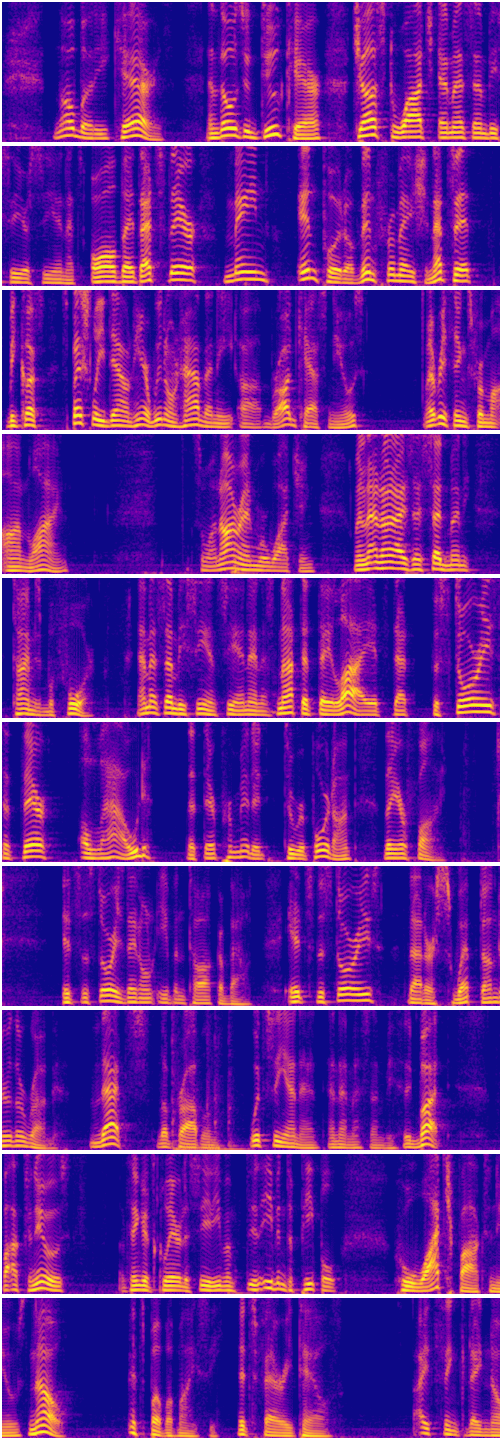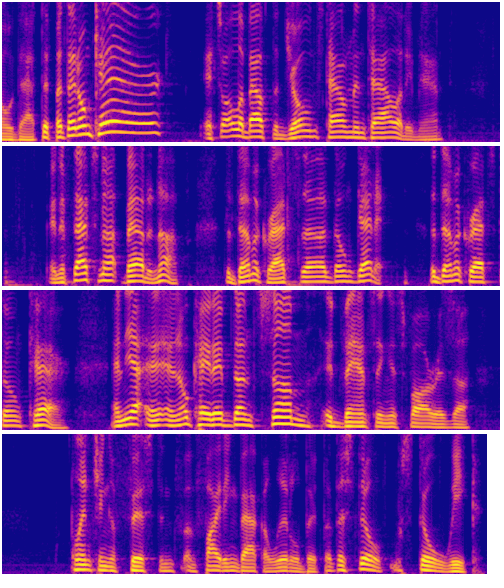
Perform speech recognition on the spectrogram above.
Nobody cares. And those who do care just watch MSNBC or CNN. That's all that that's their main input of information. That's it. Because especially down here, we don't have any uh, broadcast news. Everything's from online. So on our end, we're watching. And as I said many times before, MSNBC and CNN, it's not that they lie, it's that the stories that they're allowed, that they're permitted to report on, they are fine. It's the stories they don't even talk about. It's the stories that are swept under the rug. That's the problem with CNN and MSNBC. But Fox News, I think it's clear to see it, even even to people who watch Fox News. No, it's Bubba Micey. It's fairy tales. I think they know that, but they don't care. It's all about the Jonestown mentality, man. And if that's not bad enough, the Democrats uh, don't get it. The Democrats don't care. And yeah, and, okay, they've done some advancing as far as uh, clenching a fist and, and fighting back a little bit, but they're still still weak.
